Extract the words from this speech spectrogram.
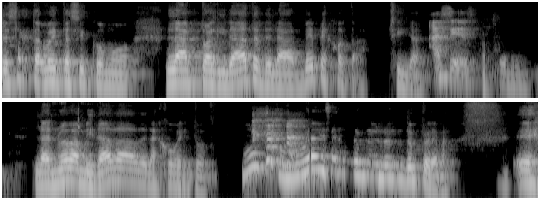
Exactamente, así como la actualidad de la BPJ, Chilla. Así es. La nueva mirada de la juventud. De un programa. Eh,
